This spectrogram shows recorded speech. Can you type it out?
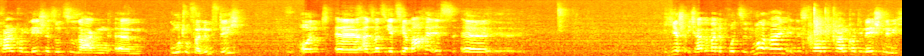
Current Combination ist sozusagen ähm, Goto vernünftig. Und äh, also was ich jetzt hier mache ist, äh, hier, ich schreibe immer eine Prozedur rein in das Current Combination, nämlich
